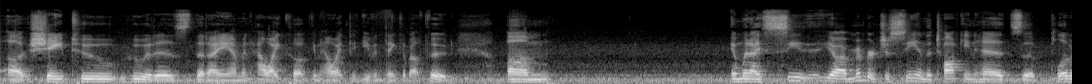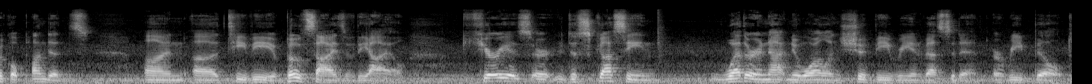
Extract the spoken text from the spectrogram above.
uh, shaped who who it is that I am and how I cook and how I th- even think about food. Um, and when I see, you know, I remember just seeing the talking heads, the political pundits on uh, TV, both sides of the aisle, curious or discussing whether or not New Orleans should be reinvested in or rebuilt.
